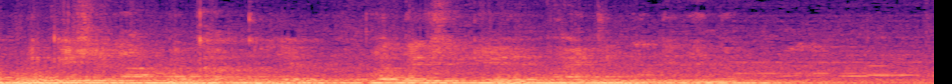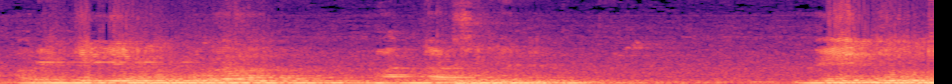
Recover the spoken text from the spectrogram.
ಅಪ್ಲಿಕೇಶನ್ ಹಾಕಬೇಕಾಗ್ತದೆ. ಉಪಾಧ್ಯಕ್ಷರಿಗೆ ಮಾಹಿತಿ ಕೊಟ್ಟಿದ್ದೇನೆ. ಅವ್ರ ಇಂಜಿನಿಯರ್ಗೂ ಕೂಡ ಮಾತನಾಡಿಸಿದ್ದೇನೆ. ಮೇ ಜೂನ್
